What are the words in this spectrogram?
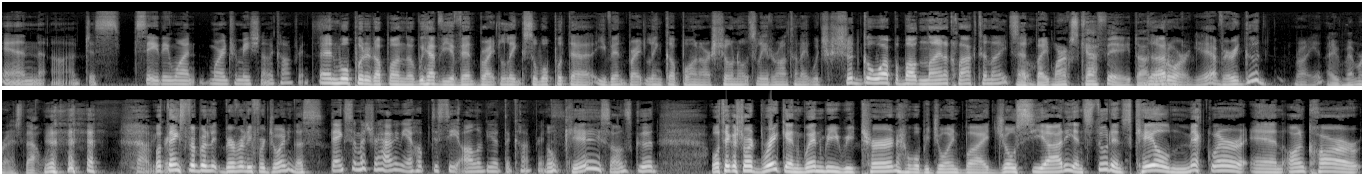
and uh, just say they want more information on the conference. And we'll put it up on the. We have the Eventbrite link, so we'll put the Eventbrite link up on our show notes later on tonight, which should go up about nine o'clock tonight. So. At bytemarkscafe.org. Dot org. Yeah, very good, Ryan. I memorized that one. well, great. thanks Beverly, Beverly for joining us. Thanks so much for having me. I hope to see all of you at the conference. Okay, sounds good. We'll take a short break, and when we return, we'll be joined by Joe Ciotti and students Kale Meckler and Onkar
